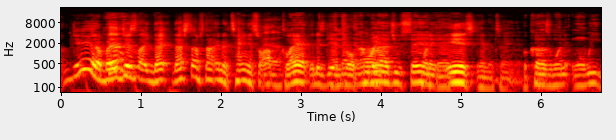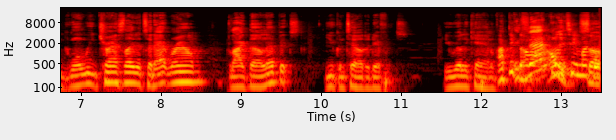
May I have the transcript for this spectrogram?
out. yeah, but Yeah. it's just like that. That stuff's not entertaining. So Yeah. I'm glad that it's getting And- to a and I'm glad you said when it that. is entertaining. because when when we when we translate it to that realm, like the Olympics, you can tell the difference. You really can. I think the only team I So can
